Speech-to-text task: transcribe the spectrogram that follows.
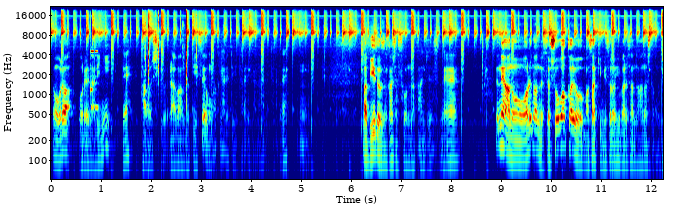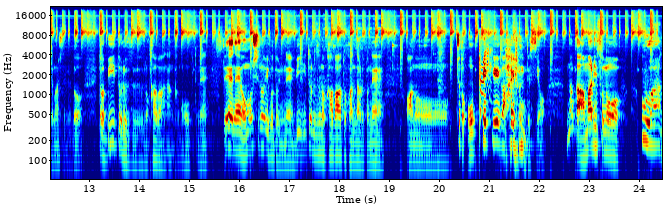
でも俺は俺なりにね楽しくラブピースで音楽やれていたらいいかなみたいなね、うん。まあ、ビートルズに関してはそんな感じですね。でねあのあれなんですよ。昭和歌謡、まあ、さっき美空ひばりさんの話とかも出ましたけどやっぱビートルズのカバーなんかも多くてね。でね面白いことにねビートルズのカバーとかになるとねあのー、ちょっとおっぺ系が入るんですよ。なんかあまりそのうわ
